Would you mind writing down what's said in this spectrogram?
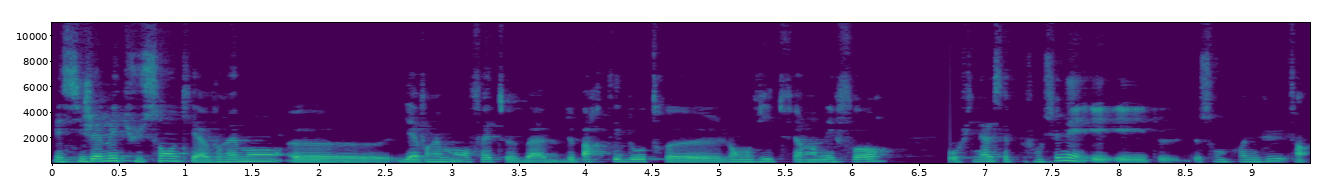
Mais si jamais tu sens qu'il y a vraiment, euh, il y a vraiment en fait, bah, de part et d'autre, euh, l'envie de faire un effort, au final, ça peut fonctionner. Et, et de, de son point de vue, enfin,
